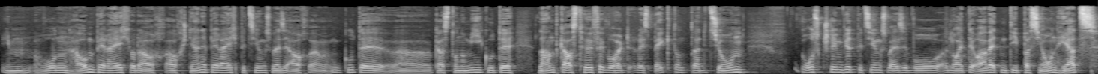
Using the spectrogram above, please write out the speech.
im hohen Haubenbereich oder auch, auch Sternebereich, beziehungsweise auch ähm, gute äh, Gastronomie, gute Landgasthöfe, wo halt Respekt und Tradition großgeschrieben wird, beziehungsweise wo Leute arbeiten, die Passion, Herz,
